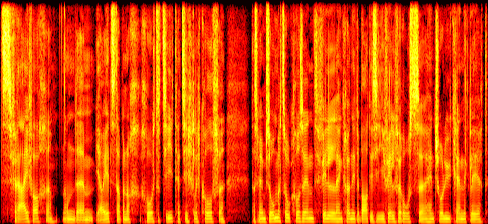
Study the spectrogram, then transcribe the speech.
zu vereinfachen. Und ähm, ja, jetzt aber nach kurzer Zeit hat sicherlich geholfen, dass wir im Sommer zurückgekommen sind. Viele können in der Body sein, viele von haben schon Leute kennengelernt.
